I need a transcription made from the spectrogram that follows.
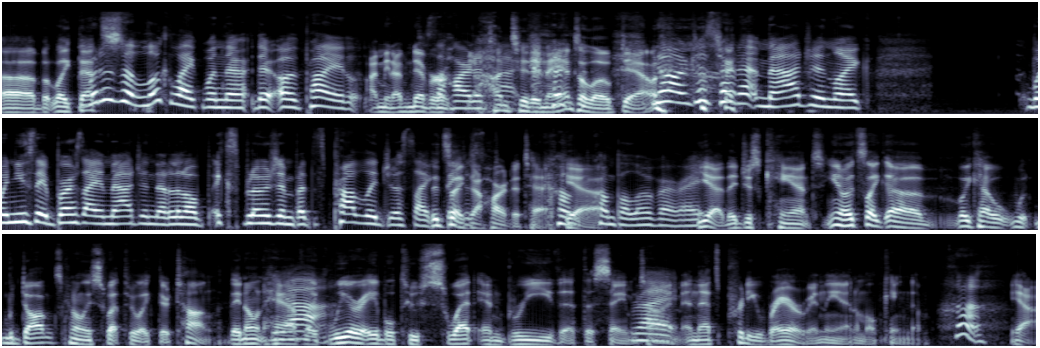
Uh, but like that. What does it look like when they're they're oh probably? I mean, I've never a heart attack. hunted an antelope down. no, I'm just trying to imagine like when you say burst, I imagine that little explosion, but it's probably just like It's like a heart attack. crump- yeah. crumple over, right? Yeah, they just can't. You know, it's like uh, like how w- dogs can only sweat through like their tongue. They don't have Yeah. like we are able to sweat and breathe at the same Right. time, and that's pretty rare in the animal kingdom. Huh. Yeah,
